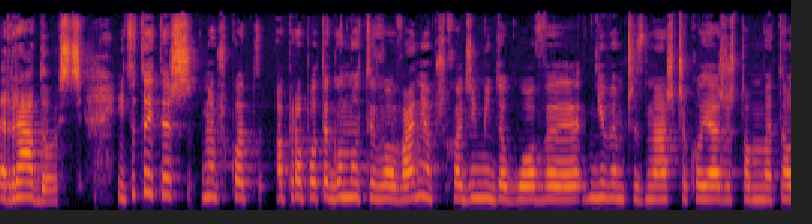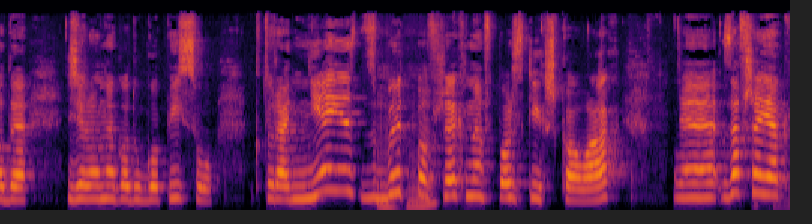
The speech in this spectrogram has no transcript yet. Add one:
radość. I tutaj też na przykład a propos tego motywowania przychodzi mi do głowy, nie wiem czy znasz, czy kojarzysz tą metodę zielonego długopisu, która nie jest zbyt mhm. powszechna w polskich szkołach. E, zawsze jak,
